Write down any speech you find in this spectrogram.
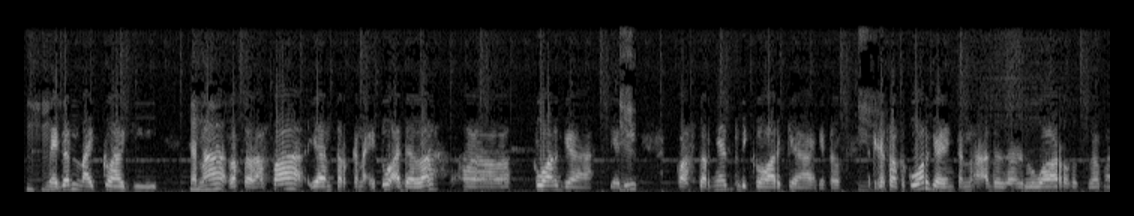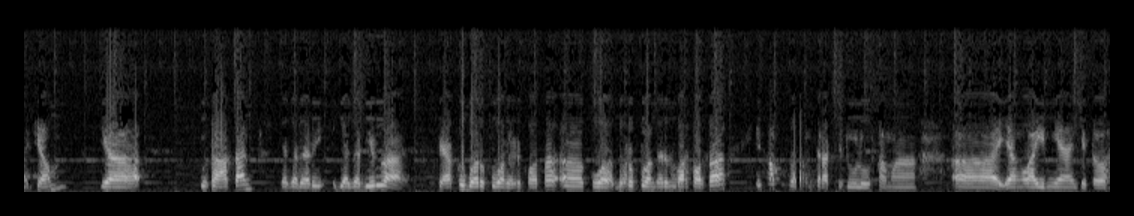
mhm. Medan naik lagi karena mhm. rata-rata yang terkena itu adalah uh, keluarga. Jadi yeah. Klasternya itu di keluarga gitu. Yeah. Ketika satu keluarga yang kena ada dari luar atau segala macam, ya usahakan jaga dari jaga diri lah. Kayak aku baru keluar dari kota, uh, keluar, baru pulang dari luar kota, itu aku udah interaksi dulu sama uh, yang lainnya gitu.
